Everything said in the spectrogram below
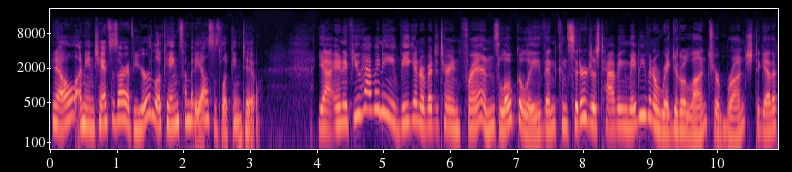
You know, I mean, chances are if you're looking, somebody else is looking too. Yeah, and if you have any vegan or vegetarian friends locally, then consider just having maybe even a regular lunch or brunch together,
